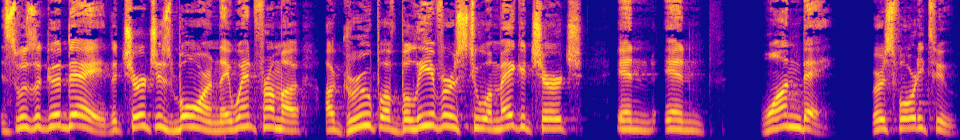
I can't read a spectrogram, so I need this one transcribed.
This was a good day. The church is born. They went from a, a group of believers to a mega church in, in one day. Verse 42.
